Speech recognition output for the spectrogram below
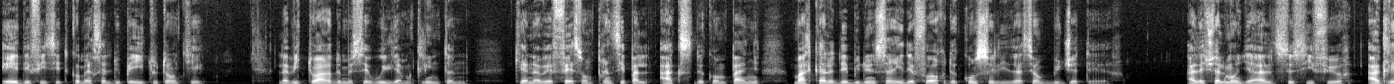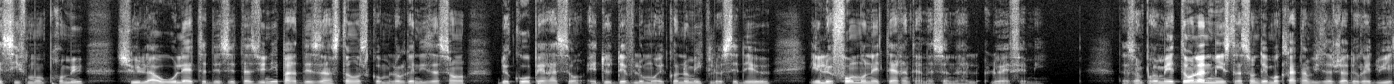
et déficit commercial du pays tout entier. La victoire de M. William Clinton, qui en avait fait son principal axe de campagne, marqua le début d'une série d'efforts de consolidation budgétaire. À l'échelle mondiale, ceux-ci furent agressivement promus sur la houlette des États-Unis par des instances comme l'Organisation de coopération et de développement économique, l'OCDE, et le Fonds monétaire international, le FMI. Dans un premier temps, l'administration démocrate envisagea de réduire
